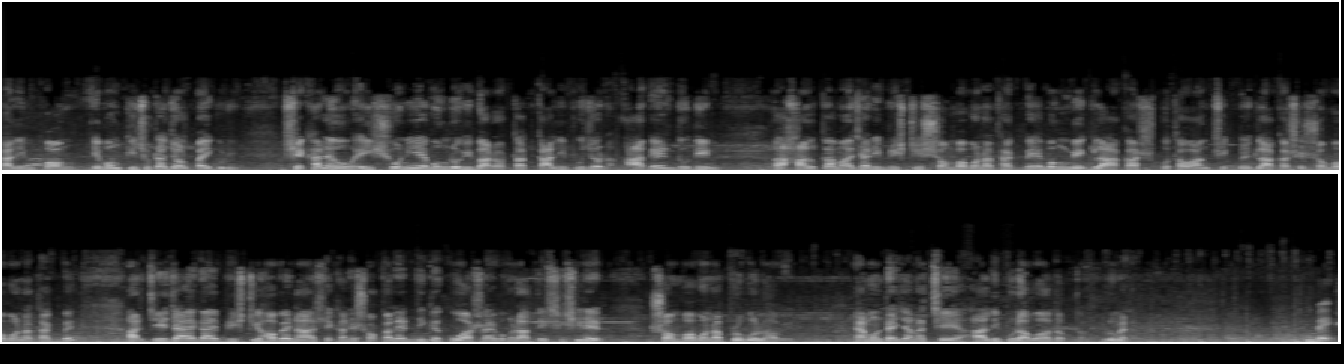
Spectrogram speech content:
কালিম্পং এবং কিছুটা জলপাইগুড়ি, সেখানেও এই শনি এবং রবিবার, অর্থাৎ কালী পুজোর আগের দুদিন হালকা মাঝারি বৃষ্টির সম্ভাবনা থাকবে এবং মেঘলা আকাশ কোথাও আংশিক মেঘলা আকাশের সম্ভাবনা থাকবে। আর যে জায়গায় বৃষ্টি হবে না সেখানে সকালের দিকে কুয়াশা এবং রাতে শিশিরের সম্ভাবনা প্রবল হবে। এমনটাই জানাচ্ছে আলিপুর আবহাওয়া দপ্তর। রুমেলা। বেশ।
